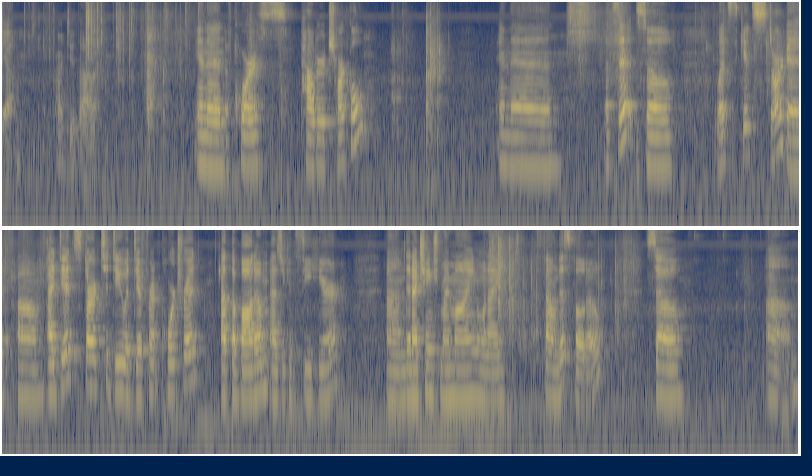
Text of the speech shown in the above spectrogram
Yeah, probably do that. And then, of course, powdered charcoal and then that's it. So let's get started. Um, I did start to do a different portrait at the bottom, as you can see here. Um, then I changed my mind when I found this photo. So um,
